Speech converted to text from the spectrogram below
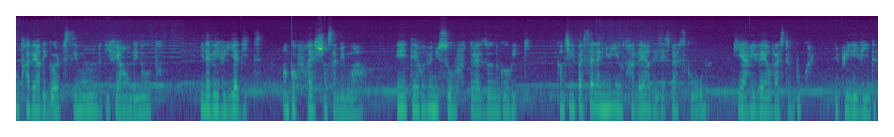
au travers des golfs et mondes différents des nôtres, il avait vu Yadit encore fraîche en sa mémoire, et était revenu sauf de la zone gorique, quand il passa la nuit au travers des espaces courbes qui arrivaient en vastes boucles depuis les vides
